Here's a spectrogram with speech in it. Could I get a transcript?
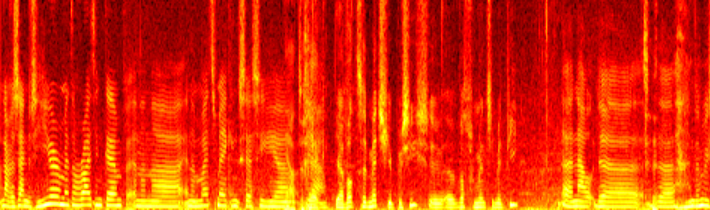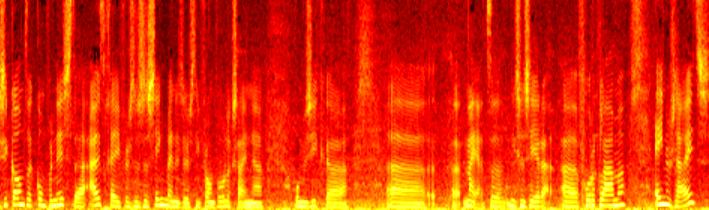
nou, we zijn dus hier met een writing camp en een, eh, en een matchmaking sessie. eh, Ja, te gek. Ja, wat match je precies? Wat voor mensen met wie? Eh, nou, de, de, de muzikanten, componisten, uitgevers, dus de syncmanagers die verantwoordelijk zijn eh, om muziek eh, eh, eh, nou ja, te licenseren eh, voor reclame. Enerzijds,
